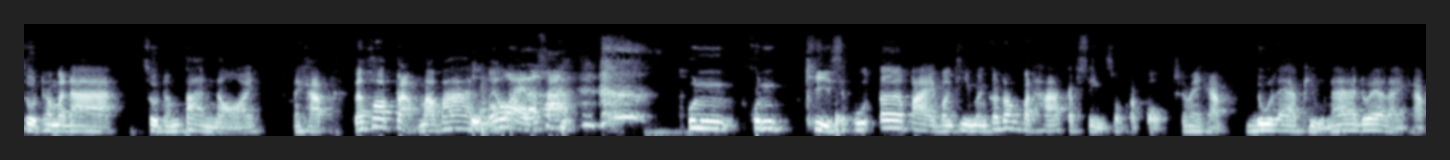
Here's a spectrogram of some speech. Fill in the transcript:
สูตรธรรมดา สูตรน้ำตาลน้อยนะครับ แล้วพอกลับมาบ้านๆถึงไม่ไหวแล้วค่ะคุณคุณขี่สกูตเตอร์ไปบางทีมันก็ต้องปะทะกับสิ่งสกปรกใช่ไหมครับ ดูแลผิวหน้าด้วยอะไรครับ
